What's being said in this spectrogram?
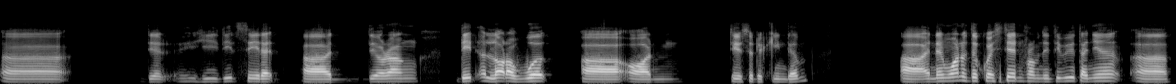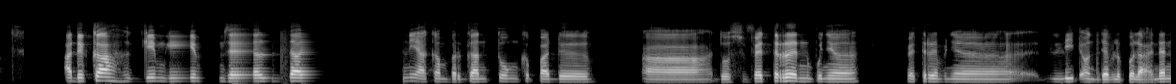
uh, dia, he did say that uh, dia orang did a lot of work uh, on Tears of the Kingdom. Uh, and then one of the question from the interview tanya, uh, adakah game-game Zelda ni akan bergantung kepada uh, those veteran punya veteran punya lead on the developer lah. And then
